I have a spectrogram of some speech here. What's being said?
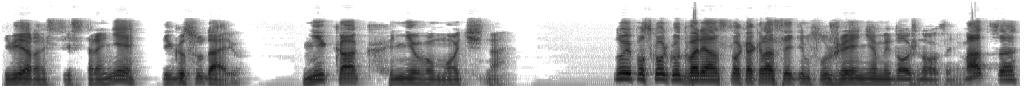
и верности стране и государю, никак не вмочно. Ну и поскольку дворянство как раз этим служением и должно заниматься,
